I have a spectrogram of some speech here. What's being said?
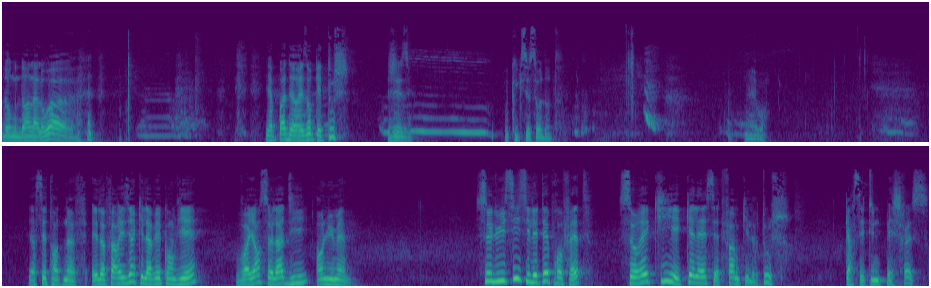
Donc dans la loi, euh, il n'y a pas de raison qu'elle touche Jésus ou qui que ce soit d'autre. Bon. Verset 39. Et le pharisien qui l'avait convié, voyant cela, dit en lui-même, Celui-ci, s'il était prophète, saurait qui et quelle est cette femme qui le touche, car c'est une pécheresse.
